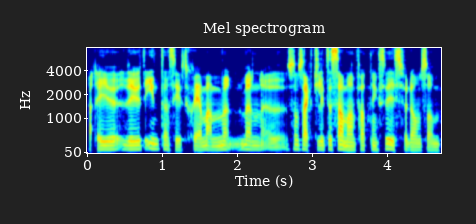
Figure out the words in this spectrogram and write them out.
Ja, det, är ju, det är ju ett intensivt schema, men, men eh, som sagt lite sammanfattningsvis för de som,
